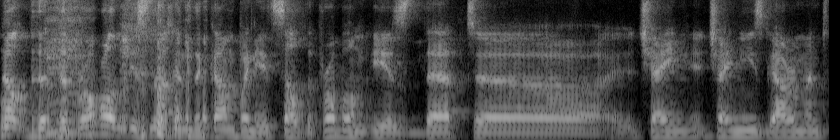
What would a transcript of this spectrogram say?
no, the, the problem is not in the company itself. The problem is that uh, Chinese government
